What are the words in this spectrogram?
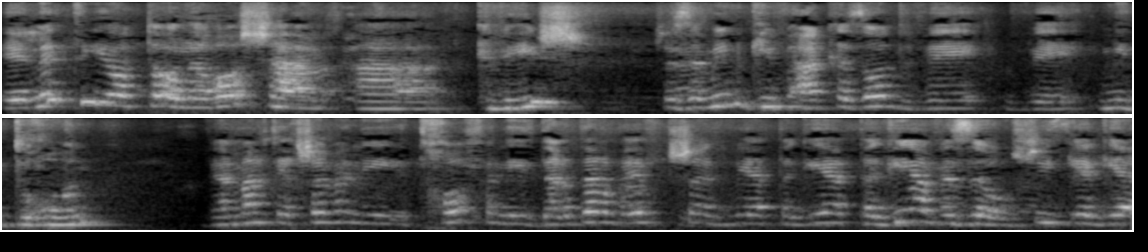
העליתי אותו לראש הכביש, שזה מין גבעה כזאת ומדרון, ואמרתי, עכשיו אני אדחוף, אני אדרדר, ואיפה שהגבייה תגיע, תגיע וזהו, שיט יגיע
